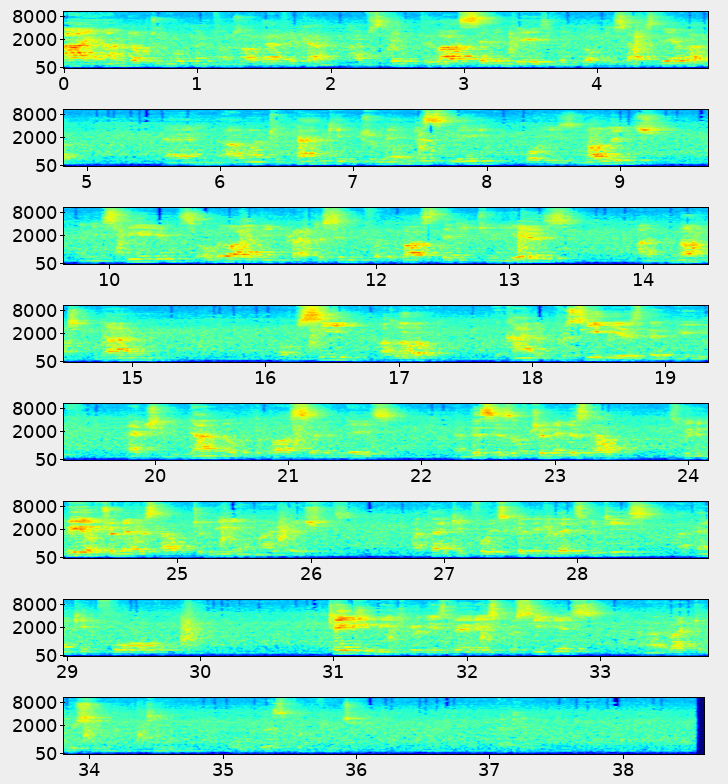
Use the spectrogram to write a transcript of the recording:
Hi, I'm Dr. Moopen from South Africa. I've spent the last seven days with Dr. Sachdeva and I want to thank him tremendously for his knowledge and experience. Although I've been practicing for the past 32 years, I've not done or seen a lot of the kind of procedures that we've actually done over the past seven days. And this is of tremendous help, It's going to be of tremendous help to me and my patients. I thank him for his clinical expertise. Thank him for taking me through these various procedures. And I'd like to wish him and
